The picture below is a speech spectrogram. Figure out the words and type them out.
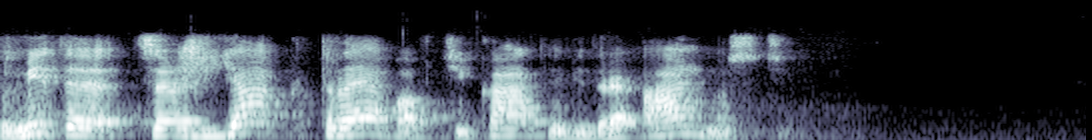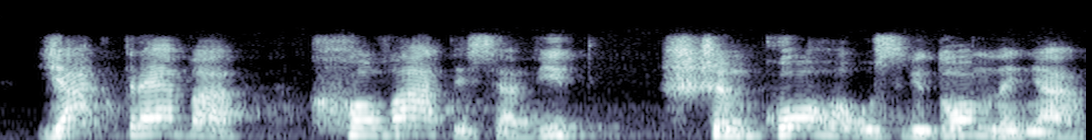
Розумієте, це ж як треба втікати від реальності, як треба ховатися від щемкого усвідомлення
